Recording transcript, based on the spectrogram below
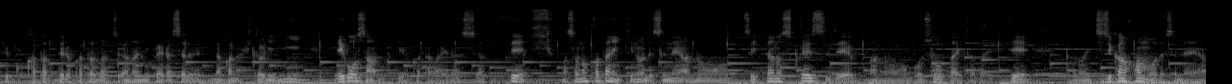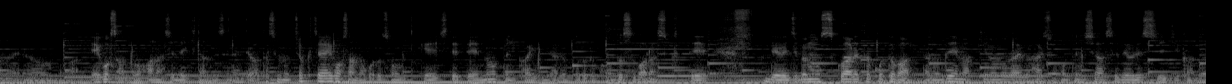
ー、結構語ってる方たちが何人かいらっしゃる中の一人に、エゴさんっていう方がいらっしゃって、まあ、その方に昨日ですね、あのツイッターのスペースであのご招待いただいて、あの1時間半もですね、あのエゴさんとお話できたんですね。で、私むちゃくちゃエゴさんのこと尊敬してて、ノートに書いてあることとか本当素晴らしくて、で、自分も救われたことがあったので、まあ、昨日のライブ配信本当に幸せで嬉しい時間だっ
